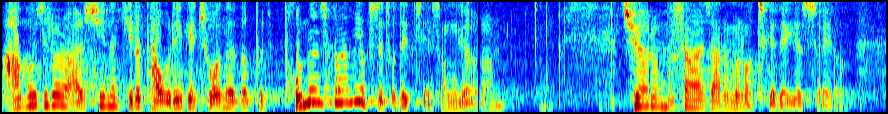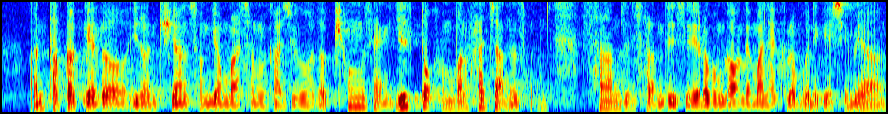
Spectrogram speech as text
아버지를 알 수 있는 길을 다 우리에게 주었는데도 보는 사람이 없어요, 도대체, 성경을. 주야로 묵상하지 않으면 어떻게 되겠어요? 안타깝게도 이런 귀한 성경 말씀을 가지고도 평생 일독 한 번 하지 않는 사람, 사람들, 사람들이 있어요. 여러분 가운데 만약 그런 분이 계시면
